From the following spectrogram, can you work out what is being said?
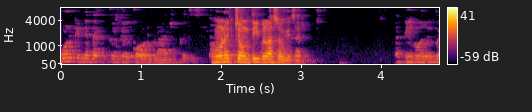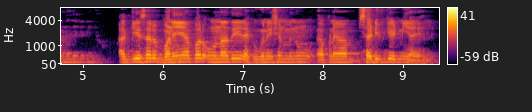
ਹੁਣ ਕਿੰਨੇ ਤੱਕ ਰਿਕਾਰਡ ਬਣਾ ਚੁੱਕੇ ਤੁਸੀਂ? ਹੁਣ 34 ਪਲੱਸ ਹੋ ਗਏ ਸਰ। ਅੱਗੇ ਹੋਰ ਵੀ ਬਣੇ ਤੇ ਕਿ ਨਹੀਂ ਅੱਗੇ ਸਰ ਬਣੇ ਆ ਪਰ ਉਹਨਾਂ ਦੇ ਰੈਕੋਗਨੀਸ਼ਨ ਮੈਨੂੰ ਆਪਣਾ ਸਰਟੀਫਿਕੇਟ ਨਹੀਂ ਆਏ ਹਲੇ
